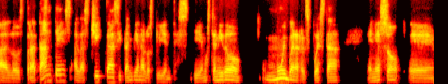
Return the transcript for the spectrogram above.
a los tratantes, a las chicas y también a los clientes. Y hemos tenido muy buena respuesta en eso. Eh,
